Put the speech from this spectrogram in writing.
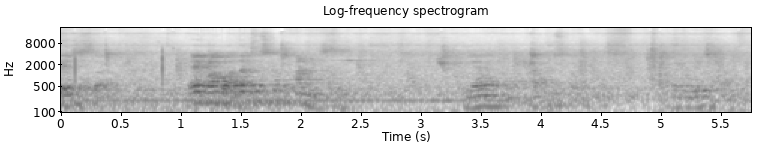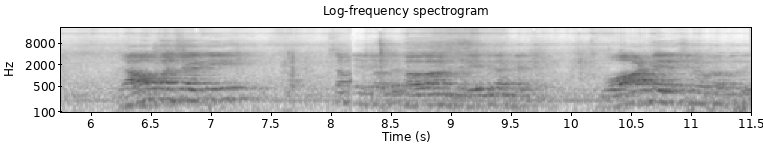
తెచ్చిస్తారు? ఏ బాబు అందరు తీసుకుంటాను గ్రామ పంచాయతీ సంబంధించిన అవగాహన అంటే వార్డు ఎలక్షన్ ఒకటి అవుతుంది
